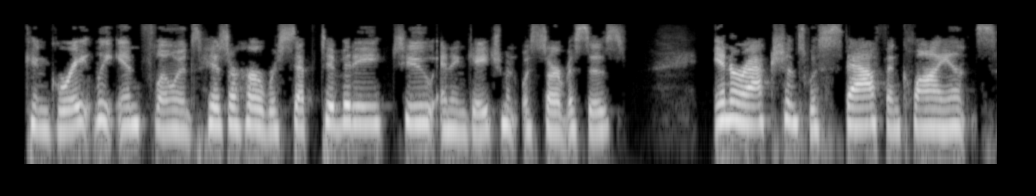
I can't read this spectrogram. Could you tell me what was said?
can greatly influence his or her receptivity to and engagement with services interactions with staff and clients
